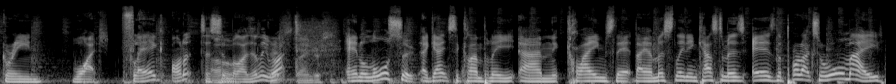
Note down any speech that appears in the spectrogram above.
green, white flag on it to symbolise Italy, Oh, right? dangerous. And a lawsuit against the company um, claims that they are misleading customers as the products are all made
